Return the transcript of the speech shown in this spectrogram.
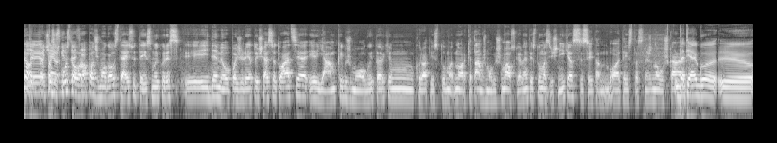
Jo, pačiai pasiskūsta. Europos žmogaus teisų teismui, kuris įdėmiau pažiūrėtų į šią situaciją ir jam kaip žmogui, tarkim, kurio teistumas, nu ar kitam žmogui Šumauskui, ar ne, teistumas išnykęs, jisai ten buvo teistas, nežinau už ką. Bet jeigu e,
